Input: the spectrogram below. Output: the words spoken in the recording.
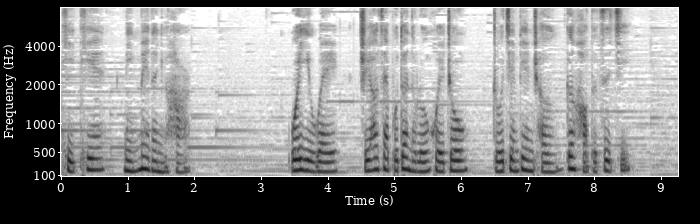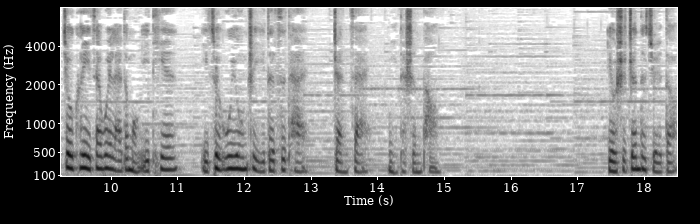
体贴、明媚的女孩。我以为只要在不断的轮回中，逐渐变成更好的自己，就可以在未来的某一天，以最毋庸置疑的姿态站在你的身旁。有时真的觉得，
